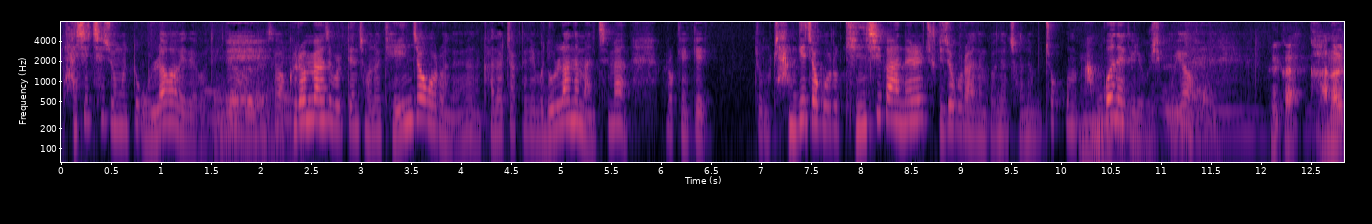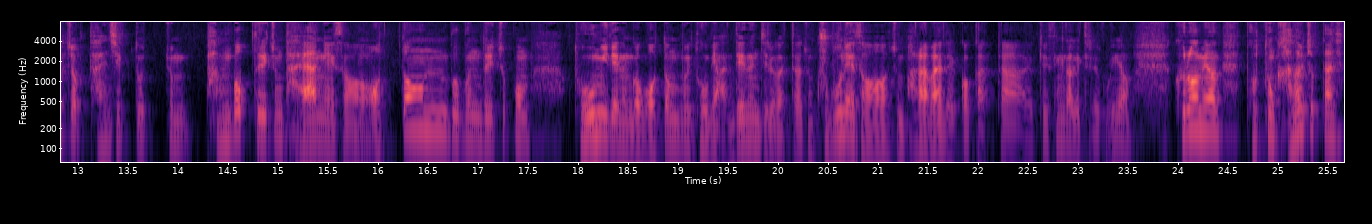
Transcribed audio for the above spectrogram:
다시 체중은 또 올라가게 되거든요. 네. 그래서 그런 면에서 볼 때는 저는 개인적으로는 간헐적 단위 뭐 논란은 많지만 그렇게 이렇게 좀 장기적으로 긴 시간을 주기적으로 하는 거는 저는 조금 안 권해드리고 싶고요. 네. 그러니까 간헐적 단식도 좀 방법들이 좀 다양해서 어떤 부분들이 조금 도움이 되는 거고 어떤 부분이 도움이 안 되는지를 갖다가 좀 구분해서 좀 바라봐야 될 것 같다 이렇게 생각이 들고요. 그러면 보통 간헐적 단식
